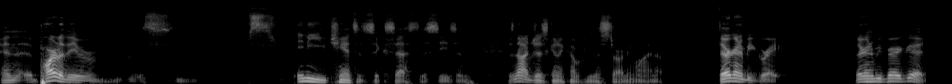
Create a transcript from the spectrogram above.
and part of the any chance at success this season is not just going to come from the starting lineup. They're going to be great. They're going to be very good.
